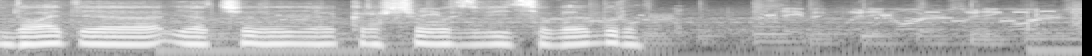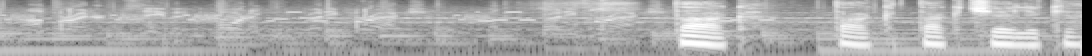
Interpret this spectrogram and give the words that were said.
Давайте я, я, чи- я краще от звідси виберу. Так, так, так, челіки.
